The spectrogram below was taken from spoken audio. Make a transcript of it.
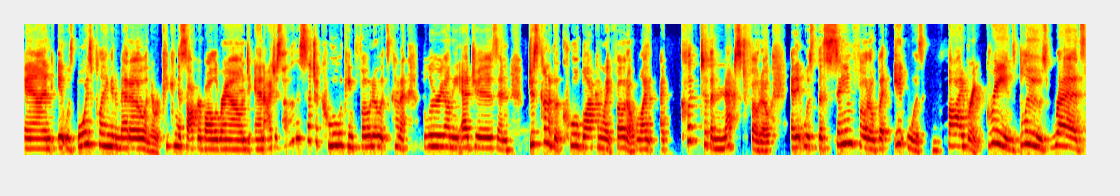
and it was boys playing in a meadow, and they were kicking a soccer ball around. And I just thought, oh, this is such a cool looking photo. It's kind of blurry on the edges, and just kind of a cool black and white photo. Well, I, I clicked to the next photo and it was the same photo but it was vibrant greens blues reds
